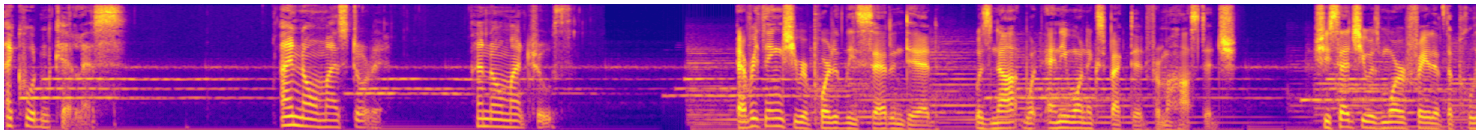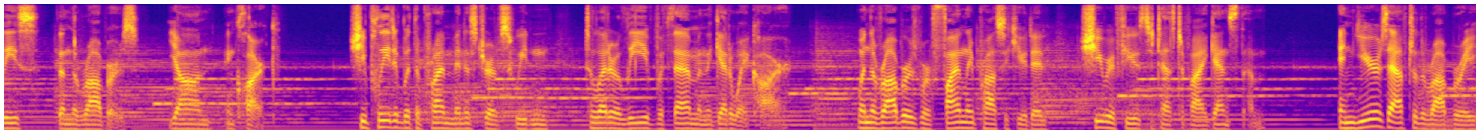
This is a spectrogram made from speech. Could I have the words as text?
I couldn't care less. I know my story. I know my truth. Everything she reportedly said and did was not what anyone expected from a hostage. She said she was more afraid of the police than the robbers, Jan and Clark. She pleaded with the Prime Minister of Sweden to let her leave with them in the getaway car. When the robbers were finally prosecuted, she refused to testify against them. And years after the robbery,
